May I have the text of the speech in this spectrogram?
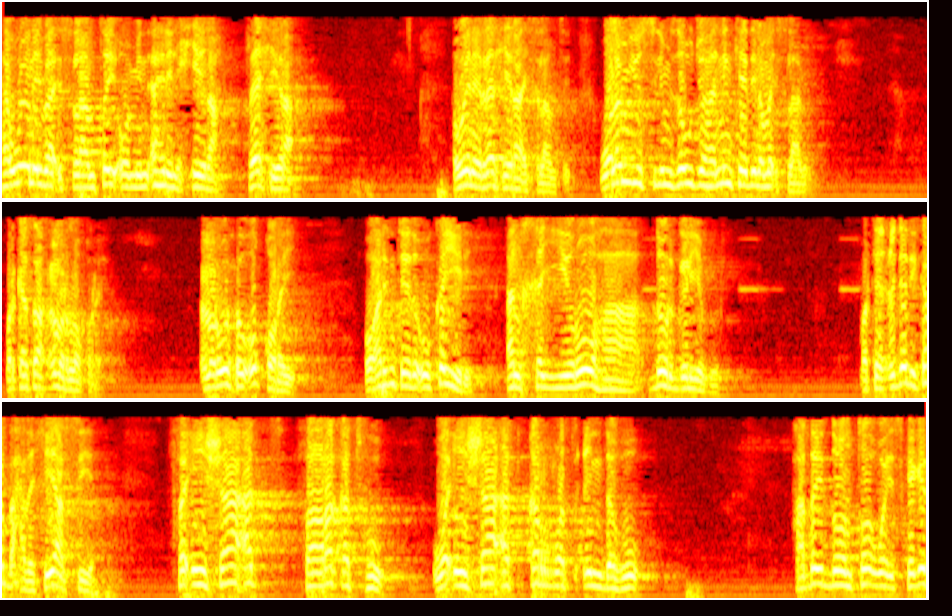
haweeney baa islaamtay oo min ahli lxiira ree xiira. Haweeney reer xiiraa islaamtay. Walam yuslim zawjaha ninkeediina ma islaamin markaasaa cumar loo qoray. Cumar wuxuu u qoray oo arrinteeda uu ka yidhi an khayiruuhaa door geliya buuri markay ciddadii ka baxday khiyaar siiya. Fain shaa'at faaraqathu wain shaa'at qarat cindahu. Hadday doonto way iskaga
